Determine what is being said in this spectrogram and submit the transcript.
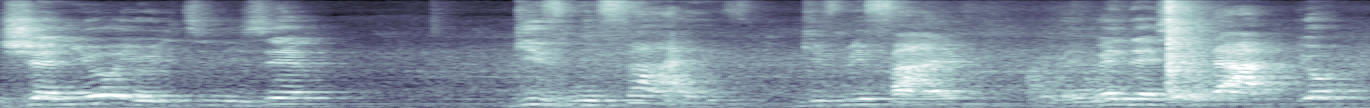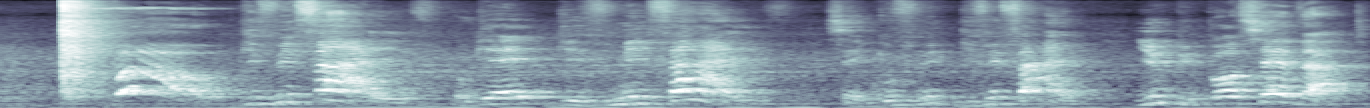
jen yo yo itilize, give me five. Give me five. When they say that, yo, wow, give me five. Ok? Give me five. Say, give me, give me five. You people say that.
